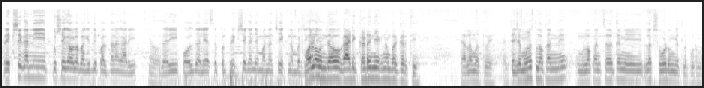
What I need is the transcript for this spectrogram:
प्रेक्षकांनी पुशेगावला बघितली पळताना गाडी. हो. जरी पॉल झाली असेल पण प्रेक्षकांच्या मनाची एक नंबरची फॉलो होऊन द्यावं गाडी कडनी एक नंबर करते. त्याला महत्त्व आहे आणि त्याच्यामुळेच लोकांनी लोकांचं त्यांनी लक्ष ओढून घेतलं पूर्ण.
